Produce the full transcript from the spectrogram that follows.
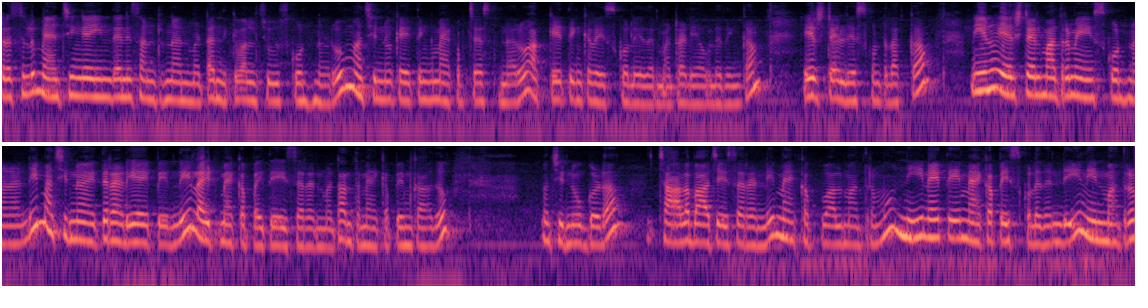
డ్రెస్సులు మ్యాచింగ్ అయ్యింది అనేసి అంటున్నాను అనమాట అందుకే వాళ్ళు చూసుకుంటున్నారు. మా చిన్నకి అయితే ఇంకా మేకప్ చేస్తున్నారు. అక్క అయితే ఇంకా వేసుకోలేదనమాట రెడీ అవ్వలేదు ఇంకా. హెయిర్ స్టైల్ చేసుకుంటుంది అక్క. నేను హెయిర్ స్టైల్ మాత్రమే వేసుకుంటున్నానండి. మా చిన్న అయితే రెడీ అయిపోయింది. లైట్ మేకప్ అయితే వేసారనమాట అంత మేకప్ ఏం కాదు. మా చిన్నుకు కూడా చాలా బాగా చేశారండి. మేకప్ వాళ్ళు మాత్రము. నేనైతే మేకప్ వేసుకోలేదండి. నేను మాత్రం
